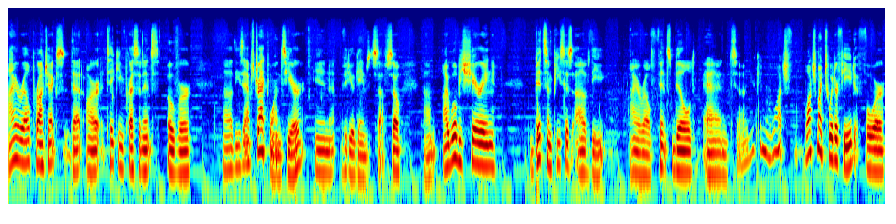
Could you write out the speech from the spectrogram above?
IRL projects that are taking precedence over uh, these abstract ones here in video games and stuff. So um, I will be sharing bits and pieces of the IRL fence build, and uh, you can watch watch my Twitter feed for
